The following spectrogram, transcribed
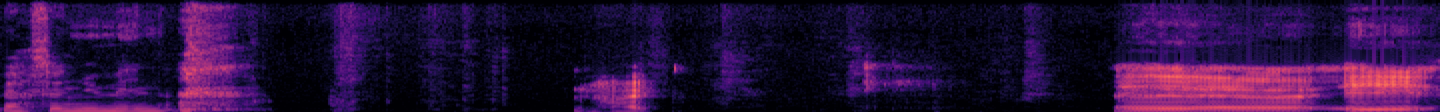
personnes humaines. ouais. Euh, et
